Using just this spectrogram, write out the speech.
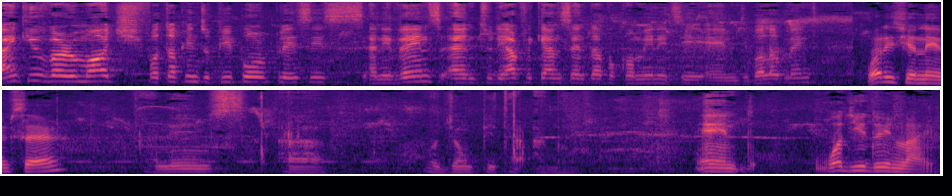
Thank you very much for talking to people, places, and events, and to the African Center for Community and Development. What is your name, sir? My name's uh, Ojong Peter Agbor. And what do you do in life?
